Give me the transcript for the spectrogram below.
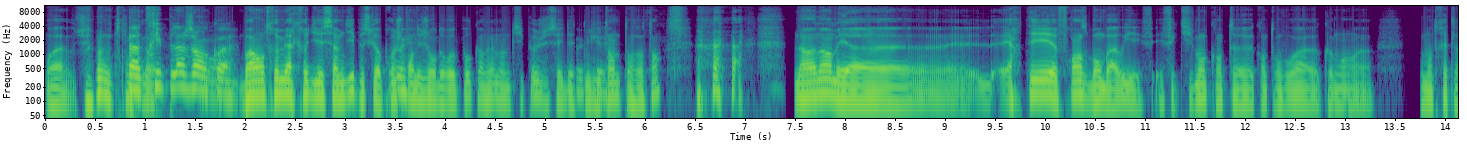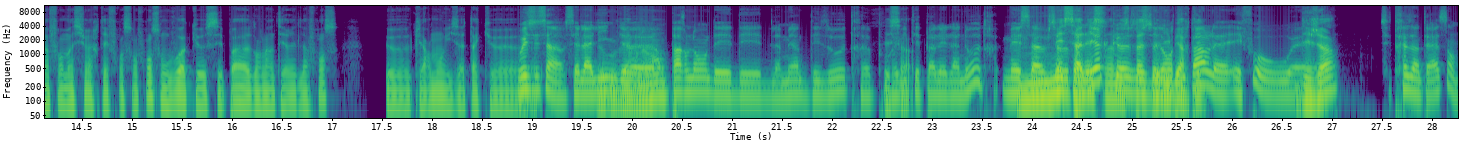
ouais c'est un triple agent, quoi. Bah, entre mercredi et samedi, parce qu'après, je prends des jours de repos quand même un petit peu. J'essaye d'être militant de temps en temps. non, non, mais euh, RT France, bon, bah oui, effectivement, quand, euh, quand on voit comment, euh, comment traite l'information RT France en France, on voit que c'est pas dans l'intérêt de la France. Que, clairement, ils attaquent. oui, c'est ça. C'est la ligne de, en parlant des, des, de la merde des autres pour éviter de parler de la nôtre. Mais ça, mais ça, veut pas dire que ce dont tu parles est faux. Déjà. C'est très intéressant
